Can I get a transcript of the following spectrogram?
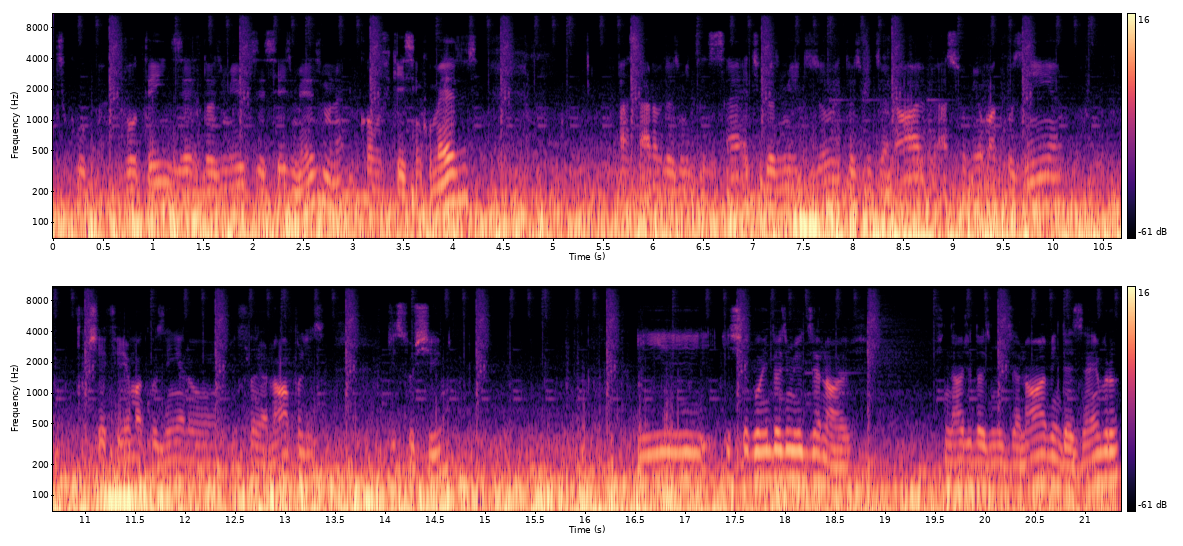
desculpa, voltei em 2016 mesmo, né? Como fiquei cinco meses. Passaram 2017, 2018, 2019, assumi uma cozinha chefiei uma cozinha no, em Florianópolis de sushi chegou em 2019, final de 2019, em dezembro,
